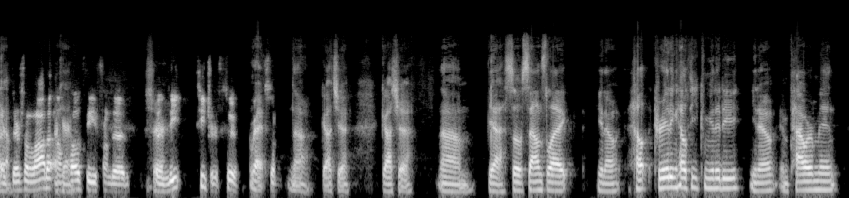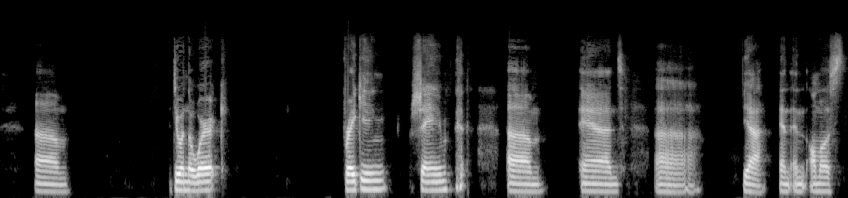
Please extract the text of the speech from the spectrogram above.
yeah. I, there's a lot of okay. unhealthy from the, sure. the elite teachers too. Right. So no, gotcha, gotcha. Um, yeah. So sounds like you know, health, creating healthy community. You know, empowerment, um, doing the work, breaking shame, um, and uh, yeah, and and almost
